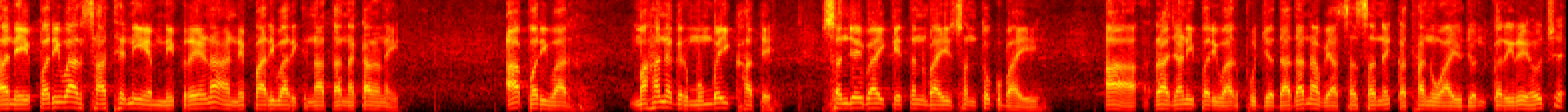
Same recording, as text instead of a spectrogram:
અને પરિવાર સાથેની એમની પ્રેરણા અને પારિવારિક નાતાના કારણે આ પરિવાર મહાનગર મુંબઈ ખાતે સંજયભાઈ, કેતનભાઈ સંતોકભાઈ આ રાજાણી પરિવાર પૂજ્ય દાદાના વ્યાસાસને કથાનું આયોજન કરી રહ્યો છે.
